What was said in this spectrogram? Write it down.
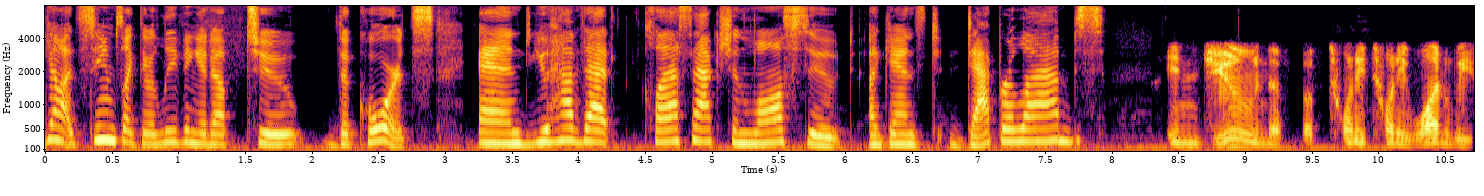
Yeah, it seems like they're leaving it up to the courts. And you have that class action lawsuit against Dapper Labs. In June of, of 2021, we've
